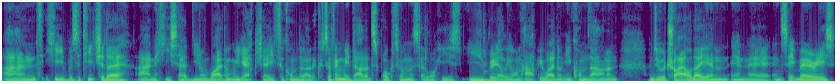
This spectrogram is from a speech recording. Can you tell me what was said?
and he was a teacher there. And he said, you know, why don't we get Jay to come together? Because I think my dad had spoke to him and said, look, he's he's really unhappy. Why don't you come down and, and do a trial day in in uh, in St Mary's?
